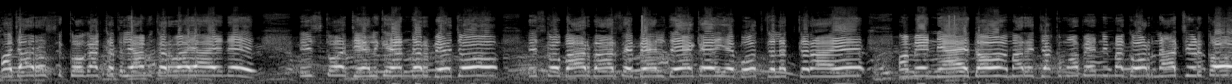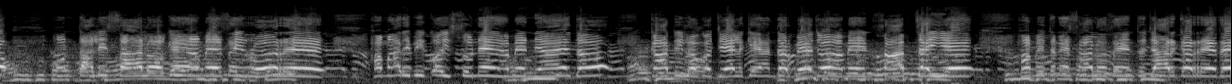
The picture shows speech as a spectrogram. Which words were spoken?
हजारों सिखों का कत्लेआम करवाया है इन्हें इसको जेल के अंदर भेजो इसको बार बार से बेल दे के ये बहुत गलत करा है। हमें न्याय दो, हमारे जख्मों पे नमक और ना छिड़को। उनतालीस साल हो गए, हम ऐसे ही रो रहे हमारी भी कोई सुने, हमें न्याय दो। कातिलों को जेल के अंदर भेजो, हमें इंसाफ चाहिए। हम इतने सालों से इंतज़ार कर रहे थे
